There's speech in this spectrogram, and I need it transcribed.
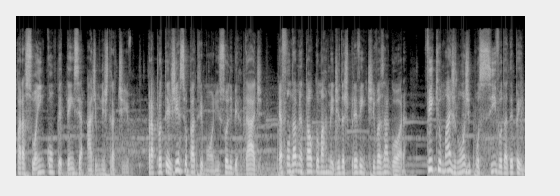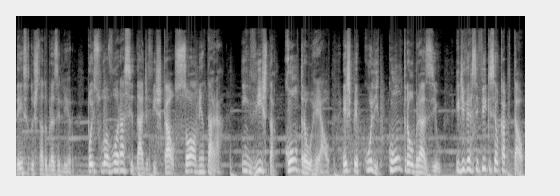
para sua incompetência administrativa. Para proteger seu patrimônio e sua liberdade, é fundamental tomar medidas preventivas agora. Fique o mais longe possível da dependência do Estado brasileiro, pois sua voracidade fiscal só aumentará. Invista contra o real, especule contra o Brasil e diversifique seu capital,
